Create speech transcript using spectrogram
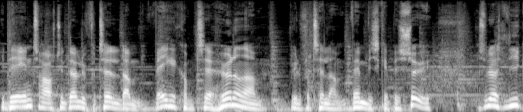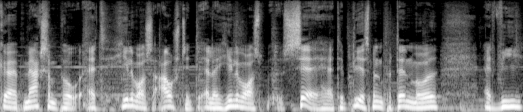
I det introafsnit, der vil vi fortælle om, hvad I kan komme til at høre noget om. Vi vil fortælle om, hvem vi skal besøge. Og så vil jeg også lige gøre opmærksom på, at hele vores afsnit, eller hele vores serie her, det bliver simpelthen på den måde, at vi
